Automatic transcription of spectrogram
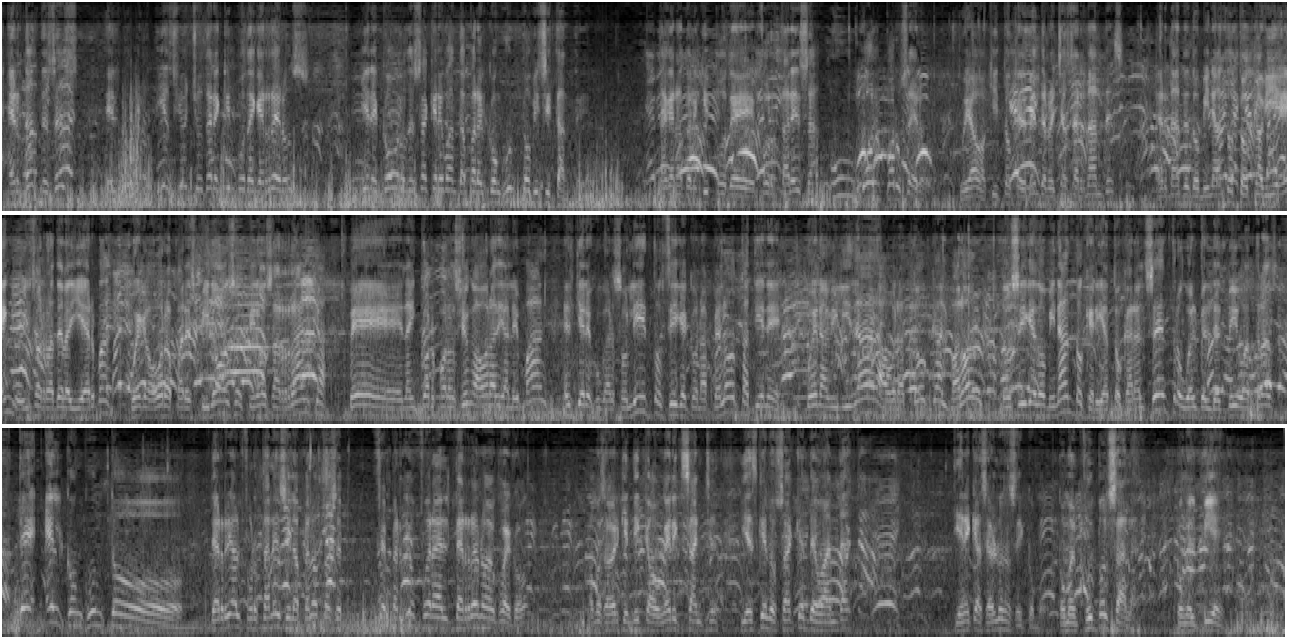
Hernández es el número 18 del equipo de Guerreros. Viene cobro de saque de banda para el conjunto visitante. Está ganando el equipo de Fortaleza un gol por cero. Cuidado, aquí toque de Méndez, rechaza Hernández. Hernández dominando, toca bien, lo hizo ras de la hierba. Juega ahora para Espinosa, Espinosa arranca, ve la incorporación ahora de Alemán. Él quiere jugar solito, sigue con la pelota, tiene buena habilidad. Ahora toca el balón, lo sigue dominando. Quería tocar al centro, vuelve el desvío atrás del el conjunto de Real Fortaleza y la pelota se, se perdió fuera del terreno de juego. Vamos a ver qué indica don Eric Sánchez. Y es que los saques de banda tiene que hacerlos así, como, como en fútbol sala, con el pie,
